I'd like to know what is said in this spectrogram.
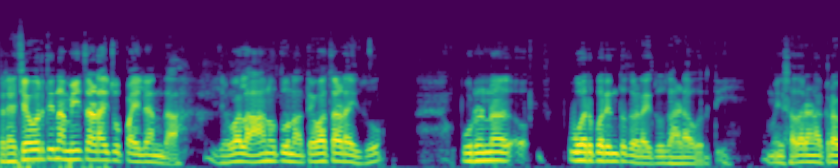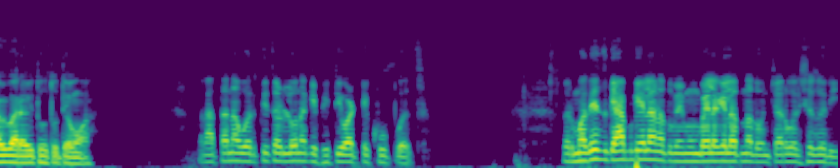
तर ह्याच्यावरती ना मी चढायचो पहिल्यांदा. जेव्हा लहान होतो ना तेव्हा चढायचो. पूर्ण वरपर्यंत चढायचो झाडावरती. म्हणजे साधारण अकरावी बारावीत होतो तेव्हा. पण आता ना वरती चढलो ना की भीती वाटते खूपच. तर मध्येच गॅप गेला ना तुम्ही मुंबईला गेलात ना दोन चार वर्ष जरी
